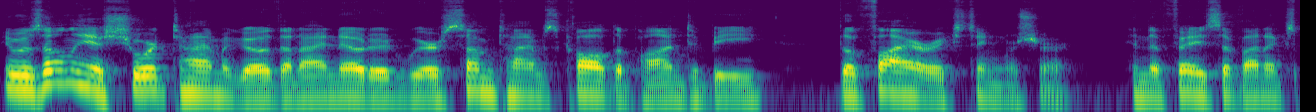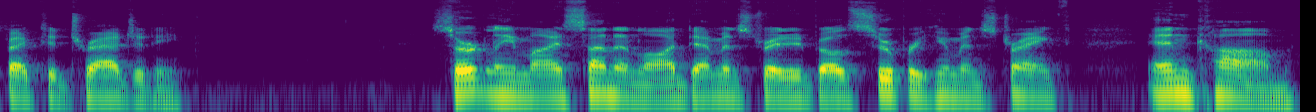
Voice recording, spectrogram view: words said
It was only a short time ago that I noted we are sometimes called upon to be the fire extinguisher in the face of unexpected tragedy. Certainly, my son in law demonstrated both superhuman strength and calm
